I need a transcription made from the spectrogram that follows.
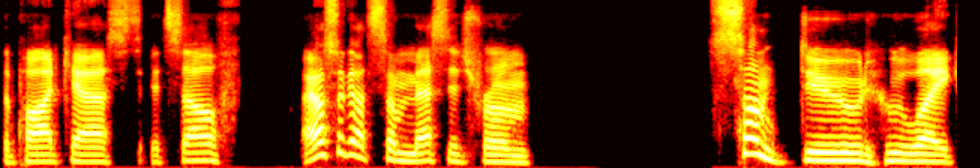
the podcast itself. I also got some message from some dude who like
